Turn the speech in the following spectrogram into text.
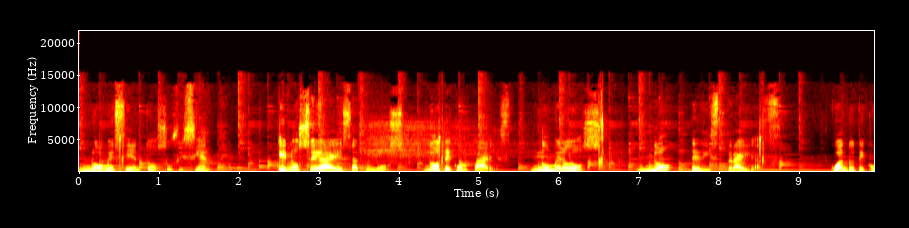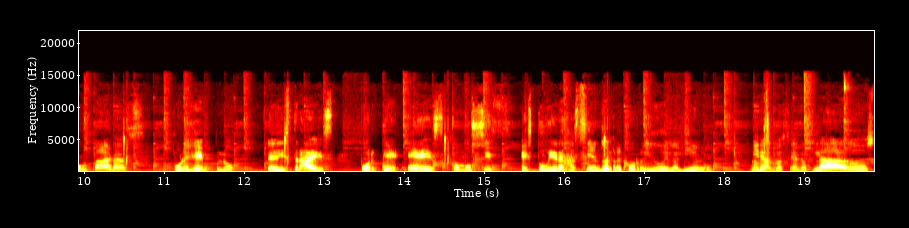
no me siento suficiente. Que no sea esa tu voz. No te compares. Número dos, no te distraigas. Cuando te comparas, por ejemplo, te distraes porque es como si estuvieras haciendo el recorrido de la liebre, mirando hacia los lados,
